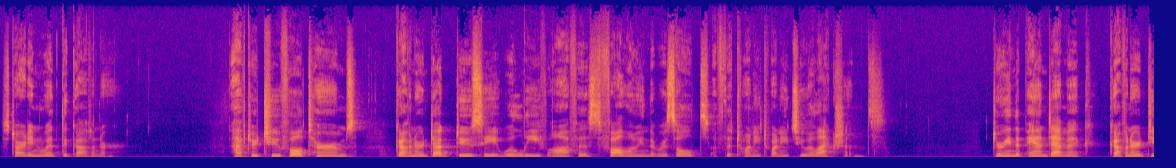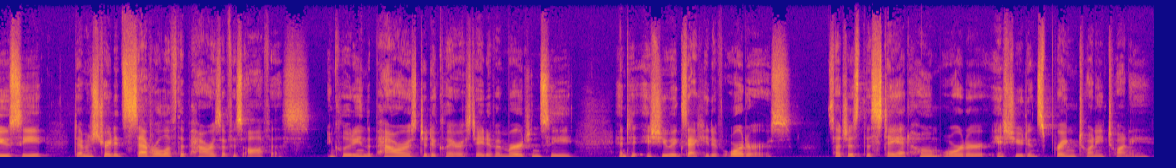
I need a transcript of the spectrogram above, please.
starting with the governor. After two full terms, Governor Doug Ducey will leave office following the results of the 2022 elections. During the pandemic, Governor Ducey demonstrated several of the powers of his office, including the powers to declare a state of emergency and to issue executive orders, such as the stay at home order issued in spring 2020.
